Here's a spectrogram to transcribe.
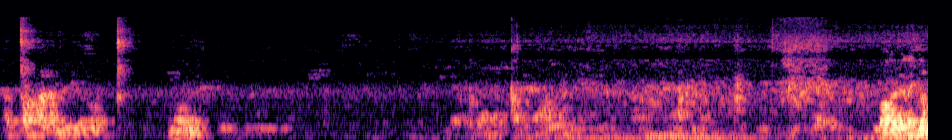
Tabalang dito? Oo. Balik aja.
